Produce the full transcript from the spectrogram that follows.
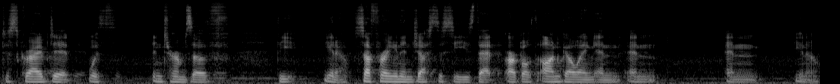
described it with in terms of the you know suffering and injustices that are both ongoing and and and you know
